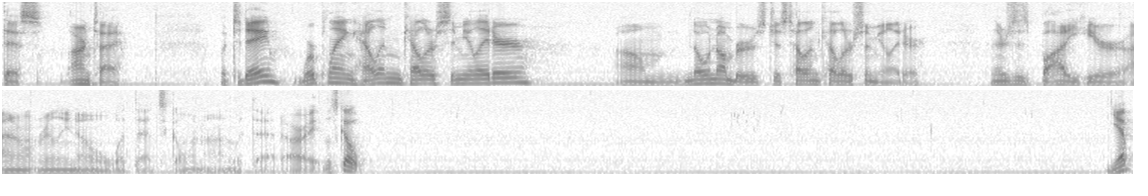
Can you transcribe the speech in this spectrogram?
this, aren't I? But today we're playing Helen Keller Simulator. Um, no numbers, just Helen Keller Simulator. And there's this body here. I don't really know what that's going on with that. All right, let's go. Yep,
